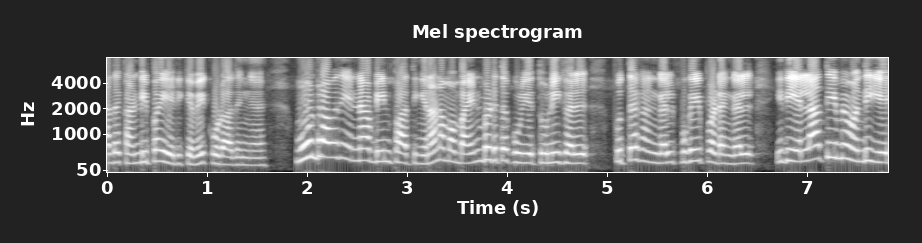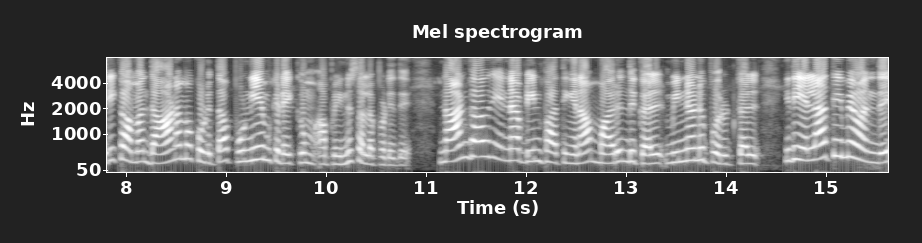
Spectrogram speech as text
அதை கண்டிப்பாக எரிக்கவே கூடாதுங்க. மூன்றாவது என்ன அப்படின்னு பார்த்தீங்கன்னா நம்ம பயன்படுத்தக்கூடிய துணிகள் புத்தகங்கள் புகைப்படங்கள் இது எல்லாத்தையுமே வந்து எரிக்காமல் தானமாக கொடுத்தா புண்ணியம் கிடைக்கும் அப்படின்னு சொல்லப்படுது. நான்காவது என்ன அப்படின்னு பார்த்தீங்கன்னா மருந்துகள் மின்னணு பொருட்கள் இது எல்லாத்தையுமே வந்து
